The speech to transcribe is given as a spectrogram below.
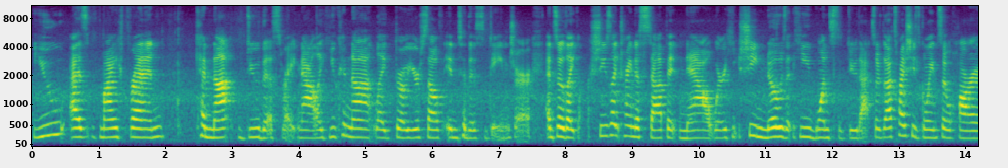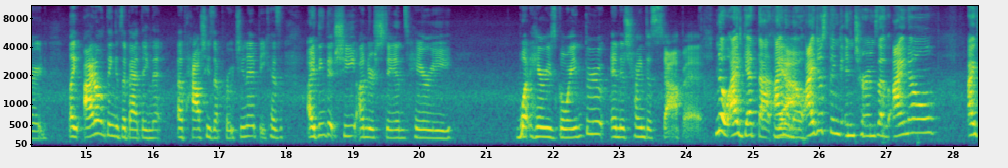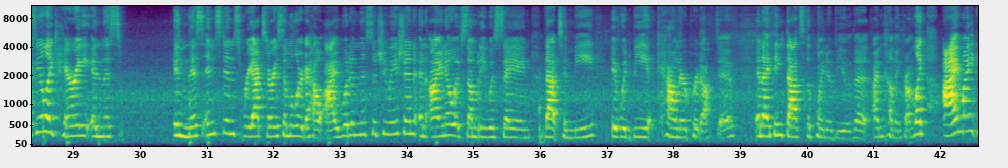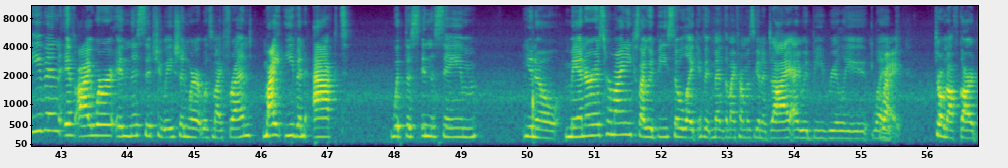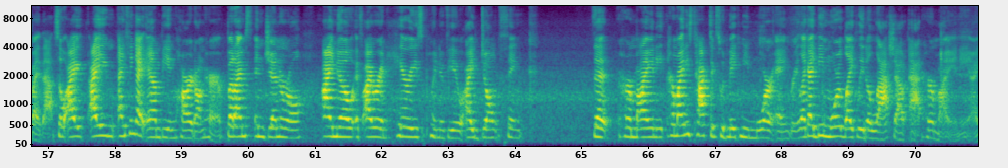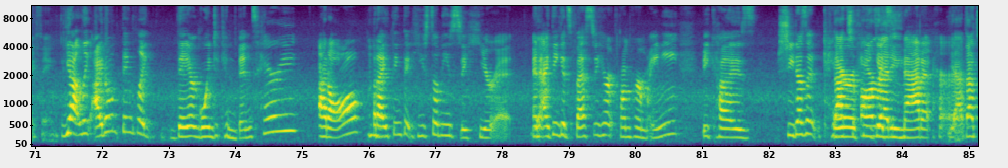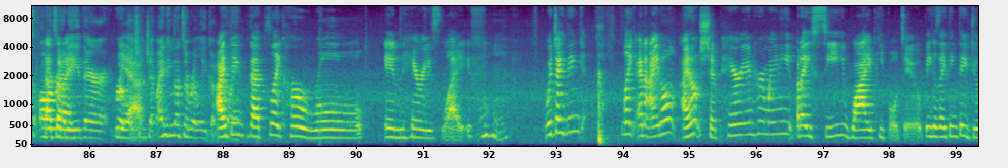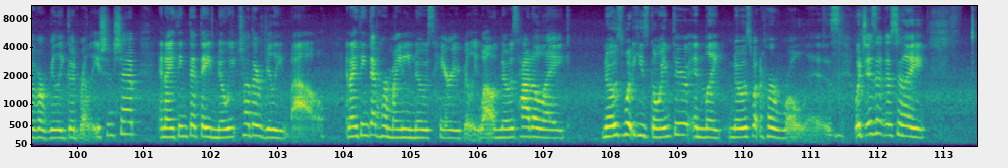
You as my friend cannot do this right now. Like you cannot like throw yourself into this danger. And so like she's like trying to stop it now where he she knows that he wants to do that. So that's why she's going so hard. Like I don't think it's a bad thing that of how she's approaching it because I think that she understands Harry what Harry's going through and is trying to stop it. No, I get that. I don't know. I just think in terms of I know I feel like Harry in this in this instance reacts very similar to how I would in this situation and I know if somebody was saying that to me, it would be counterproductive. And I think that's the point of view that I'm coming from. Like I might even if I were in this situation where it was my friend, might even act with this in the same you know manner as Hermione because I would be so like if it meant that my friend was gonna die, I would be really like right. Thrown off guard by that. So I I I think I am being hard on her, but I'm in general. I know if I were in Harry's point of view, I don't think that Hermione Hermione's tactics would make me more angry. Like I'd be more likely to lash out at Hermione. I think. Yeah, like I don't think like they are going to convince Harry at all, but Mhm. I think that he still needs to hear it. And Yeah. I think it's best to hear it from Hermione because she doesn't care That's if he already- gets mad at her. Yeah, that's already I- their yeah. relationship. I think that's a really good. One. I point. think that's like her role in Harry's life. Mhm. Which I think like and I don't I don't ship Harry and Hermione, but I see why people do because I think they do have a really good relationship and I think that they know each other really well. And I think that Hermione knows Harry really well, knows how to like knows what he's going through and like knows what her role is, which isn't necessarily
